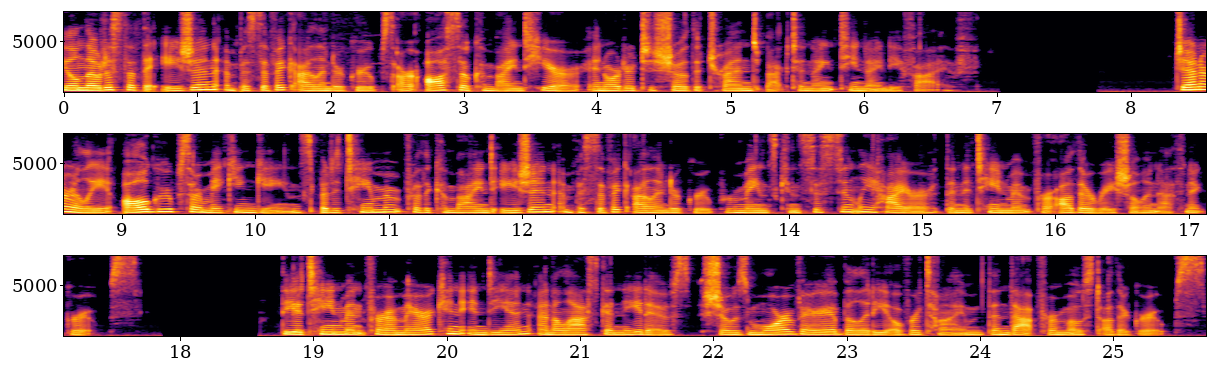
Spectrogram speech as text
You'll notice that the Asian and Pacific Islander groups are also combined here in order to show the trend back to 1995. Generally, all groups are making gains, but attainment for the combined Asian and Pacific Islander group remains consistently higher than attainment for other racial and ethnic groups. The attainment for American Indian and Alaska Natives shows more variability over time than that for most other groups.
